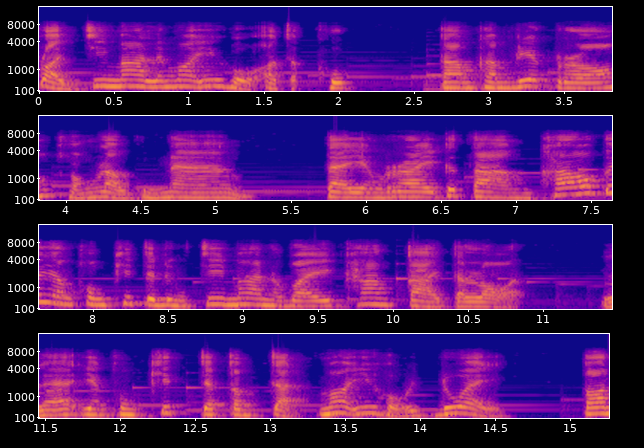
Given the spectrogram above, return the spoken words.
ปล่อยจี้ม่านและม่ออี้โหออกจากคุก ตามคำเรียกร้องของเหล่าขุนนาง แต่อย่างไรก็ตามเขาก็ยังคงคิดจะดึงจี้ม่านเอาไว้ข้างกายตลอด และยังคงคิดจะกำจัดม้ออี้โหอีกด้วย ตอน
